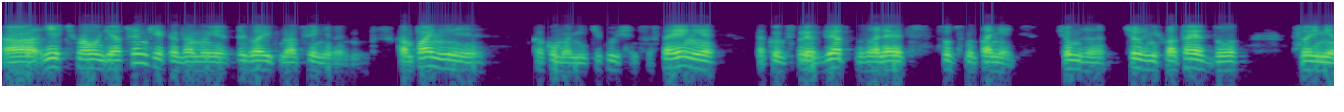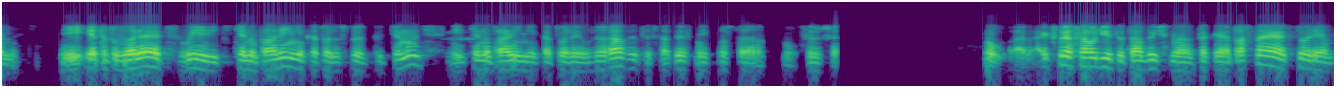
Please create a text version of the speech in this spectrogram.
А, есть технологии оценки, когда мы предварительно оцениваем компании, в каком они текущем состоянии. Такой экспресс-взгляд позволяет, собственно, понять, чем же, чего же не хватает до современности. И это позволяет выявить те направления, которые стоит подтянуть, и те направления, которые уже развиты, соответственно, их просто ну, совершенно ну, экспресс-аудит это обычно такая простая история,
